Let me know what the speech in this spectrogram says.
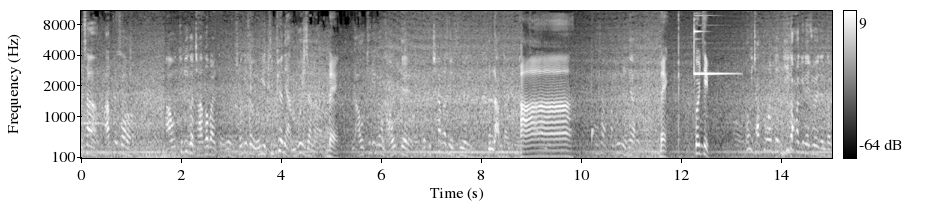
항상 앞에서 아웃트리거 작업할 때는 저기서 여기 뒤편이 안 보이잖아. 네. 이 아웃트리거 나올 때 이렇게 차가 서 있으면 큰일 난다고. 아. 항상 확인을 해야 돼. 네. 꿀팁. 여기 작동할 때 네가 확인해 줘야 된다고.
